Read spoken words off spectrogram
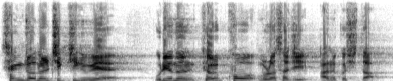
생존을 지키기 위해 우리는 결코 물러서지 않을 것이다.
